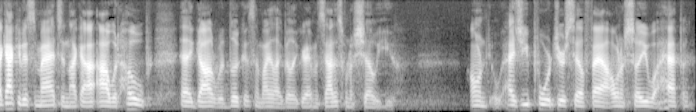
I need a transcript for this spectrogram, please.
Like I could just imagine, like I, I would hope that God would look at somebody like Billy Graham and say, I just want to show you. Want, as you poured yourself out, I want to show you what happened.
